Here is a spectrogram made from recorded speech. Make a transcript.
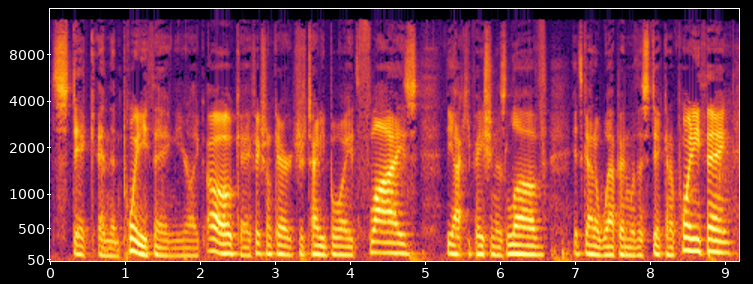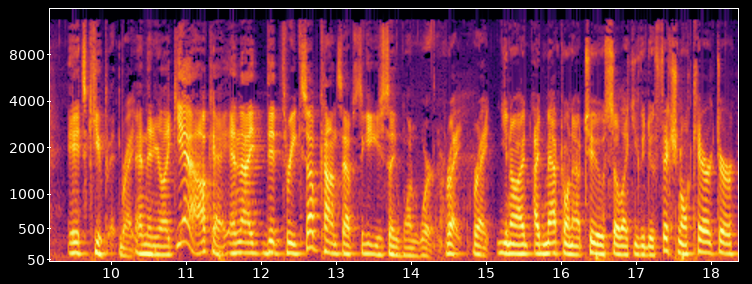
stick, and then pointy thing. You're like, oh, okay, fictional character, tiny boy, it flies. The occupation is love. It's got a weapon with a stick and a pointy thing. It's Cupid. Right. And then you're like, yeah, okay. And I did three sub concepts to get you to say one word. Right, right. You know, I'd, I'd mapped one out too. So, like, you could do fictional character,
